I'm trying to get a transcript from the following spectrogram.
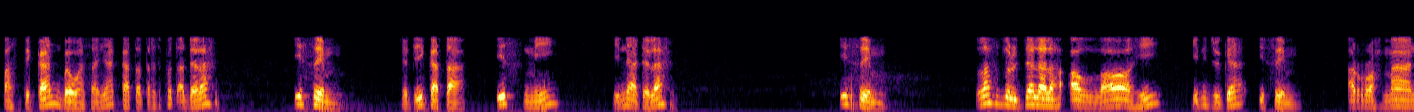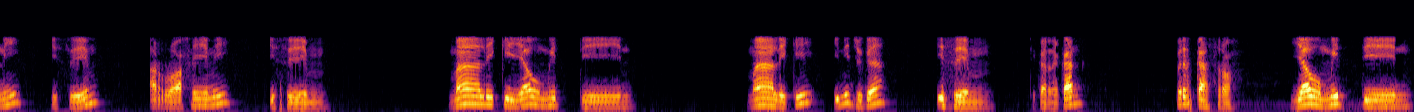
pastikan bahwasanya kata tersebut adalah isim. Jadi kata ismi ini adalah isim. Lafzul jalalah Allahi ini juga isim. Ar-Rahmani isim. Ar-Rahimi isim. Maliki yaumiddin. Maliki ini juga isim. Dikarenakan berkasroh. Yaumiddin.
